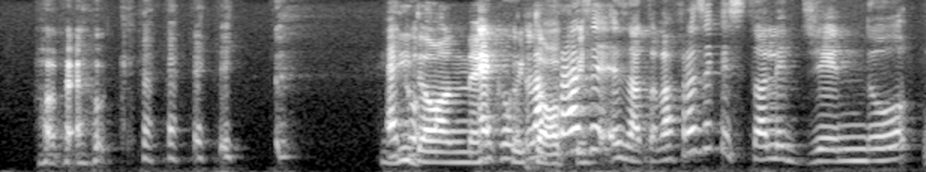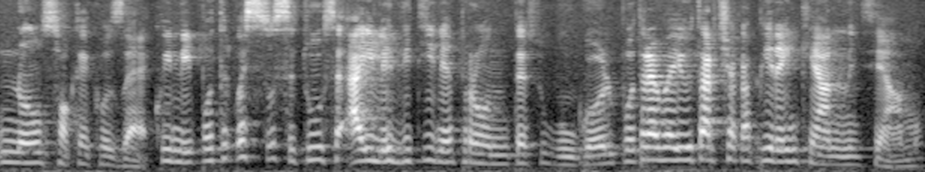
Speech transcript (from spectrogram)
Vabbè, ok. Ecco, di donne, ecco, la topi. frase, esatto, la frase che sto leggendo non so che cos'è, quindi pot- questo se tu hai le ditine pronte su Google potrebbe aiutarci a capire in che anni siamo.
